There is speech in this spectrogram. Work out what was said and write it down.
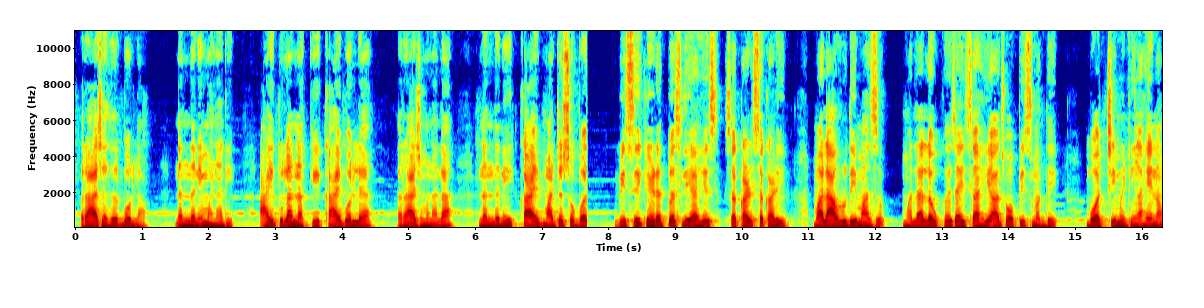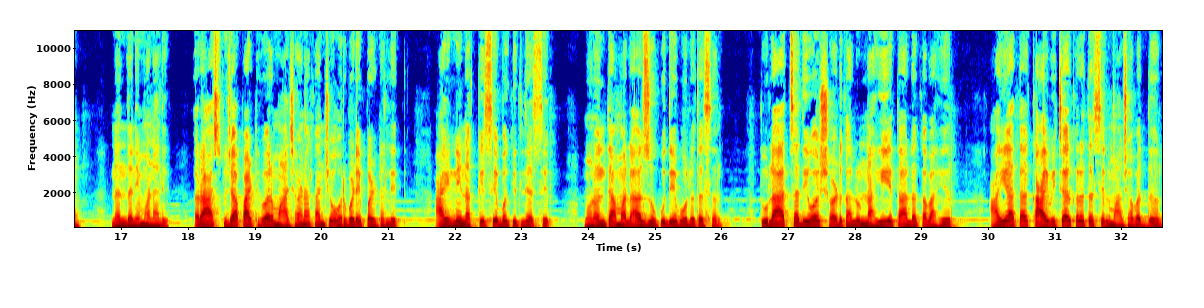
राज हसत बोलला नंदनी म्हणाली आई तुला नक्की काय बोलल्या? राज म्हणाला नंदनी काय माझ्यासोबत बी सी खेळत बसली आहेस सकाळ सकाळी. मला आवरू दे माझं. मला लवकर जायचं आहे आज ऑफिसमध्ये. बॉसची मीटिंग आहे ना? नंदनी म्हणाली. राज तुझ्या पाठीवर माझ्या नखांचे ओरबडे पडलेत. आईने नक्कीच हे बघितले असेल. म्हणून त्या मला झोपू दे बोलत असेल तुला आजचा दिवस शर्ट घालून नाही येता आलं का बाहेर? आई आता काय विचार करत असेल माझ्याबद्दल?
